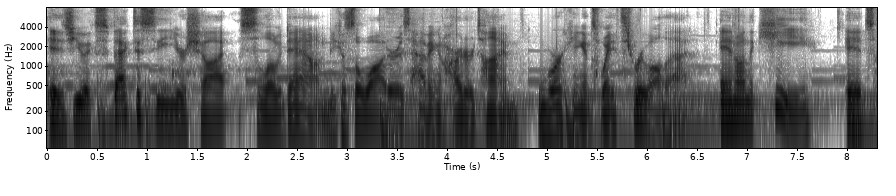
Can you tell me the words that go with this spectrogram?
is you expect to see your shot slow down because the water is having a harder time working its way through all that. And on the key, it's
